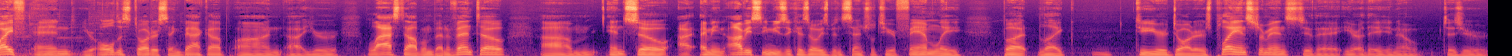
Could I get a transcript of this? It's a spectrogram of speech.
Wife and your oldest daughter sang backup on uh, your last album, Benevento. Um, and so, I, I mean, obviously, music has always been central to your family, but like, do your daughters play instruments? Do they, are they, you know, does your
